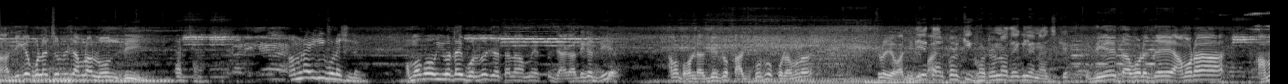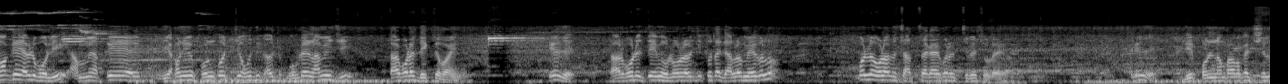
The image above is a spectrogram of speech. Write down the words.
তাদেরকে বলেছিল যে আমরা লোন দিই। আচ্ছা। আমরা কি বলেছিলাম? আমাকে ওই কথাই বলল যে তাহলে আমি একটু জায়গা থেকে দিয়ে আমার ঘণ্টা দিয়ে একটু কাজ করব করে আমরা চলে যাব দিয়ে। তারপর কি ঘটনা দেখলেন আজকে? দিয়ে তারপরে যে আমরা আমাকে একটু বলি আমাকে যখন আমি ফোন করছি ওদিকে হোটেলে নামিয়েছি তারপরে দেখতে পাইনি। ঠিক আছে? তারপরে যে আমি হোটেল বলছি কোথায় গেল মেয়েগুলো বলল ওরা তো চার চাকায় করে চেপে চলে গেল। ঠিক আছে? দিয়ে ফোন নাম্বার আমার কাছে ছিল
